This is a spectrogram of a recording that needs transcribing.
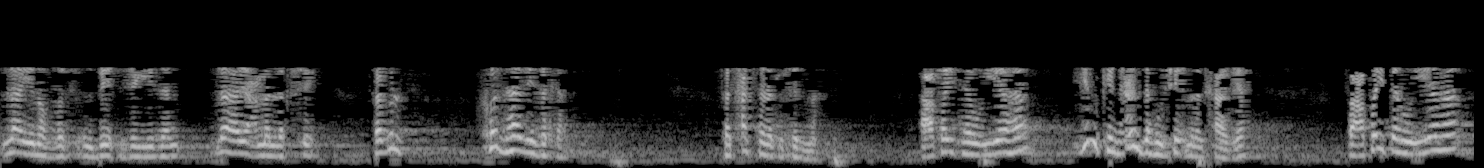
لا ينظف البيت جيدا لا يعمل لك شيء. فقلت خذ هذه زكاة. فتحسنت الخدمة. أعطيته إياها يمكن عنده شيء من الحاجة فأعطيته إياها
